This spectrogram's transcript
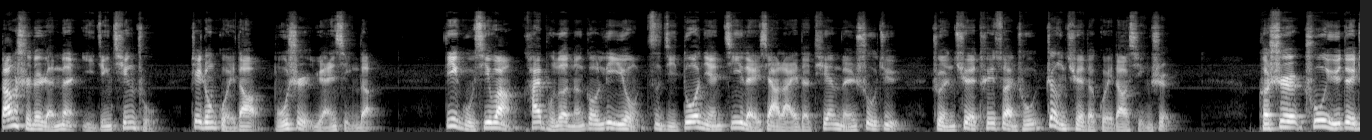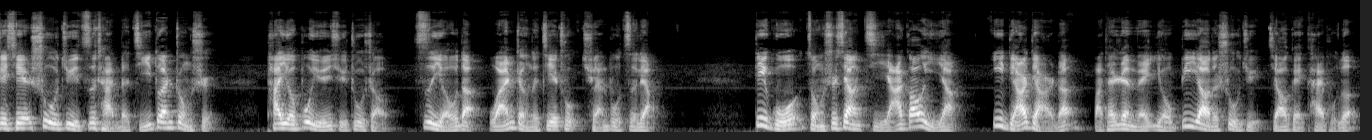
当时的人们已经清楚，这种轨道不是圆形的。蒂谷希望开普勒能够利用自己多年积累下来的天文数据，准确推算出正确的轨道形式。可是，出于对这些数据资产的极端重视，他又不允许助手自由的、完整的接触全部资料。蒂谷总是像挤牙膏一样，一点点的把他认为有必要的数据交给开普勒。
